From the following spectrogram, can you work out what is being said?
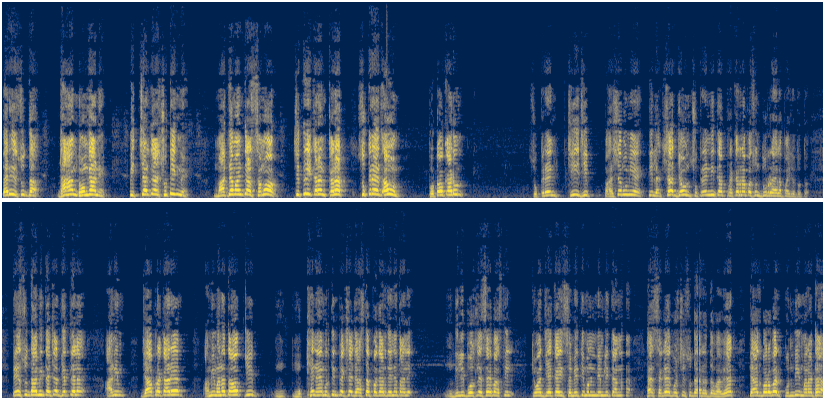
तरी सुद्धा ढांग ढोंगाने पिक्चरच्या शूटिंगने माध्यमांच्या समोर चित्रीकरण करत सुक्रे जाऊन फोटो काढून सुक्रेनची जी पार्श्वभूमी आहे ती लक्षात घेऊन सुक्रेंनी त्या प्रकरणापासून दूर राहायला पाहिजे होतं. ते सुद्धा आम्ही त्याच्यात घेतलेलं आहे. आणि ज्या प्रकारे आम्ही म्हणत आहोत की मुख्य न्यायमूर्तींपेक्षा जास्त पगार देण्यात आले. दिलीप भोसले साहेब असतील किंवा जे काही समिती म्हणून नेमली त्यांना ह्या सगळ्या गोष्टी सुद्धा रद्द व्हाव्यात. त्याचबरोबर कुणबी मराठा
